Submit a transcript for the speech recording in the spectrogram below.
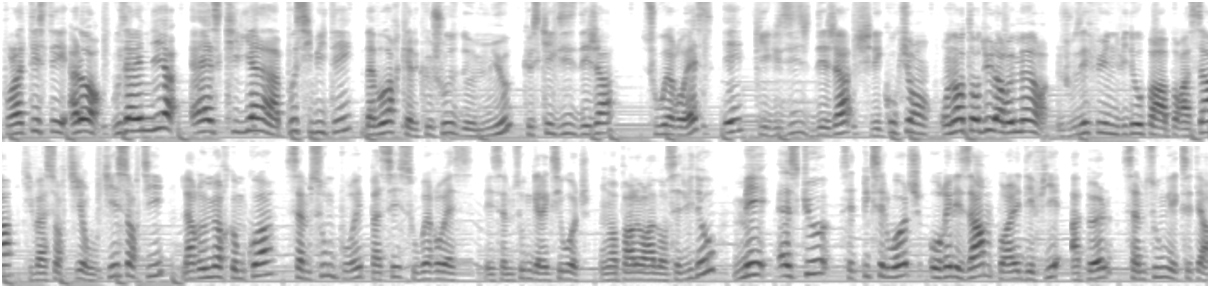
pour la tester. Alors, vous allez me dire, est-ce qu'il y a la possibilité d'avoir quelque chose de mieux que ce qui existe déjà? Sous Wear OS et qui existe déjà chez les concurrents. On a entendu la rumeur, je vous ai fait une vidéo par rapport à ça, qui va sortir ou qui est sortie, la rumeur comme quoi Samsung pourrait passer sous Wear OS, les Samsung Galaxy Watch. On en parlera dans cette vidéo, mais est-ce que cette Pixel Watch aurait les armes pour aller défier Apple, Samsung, etc.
